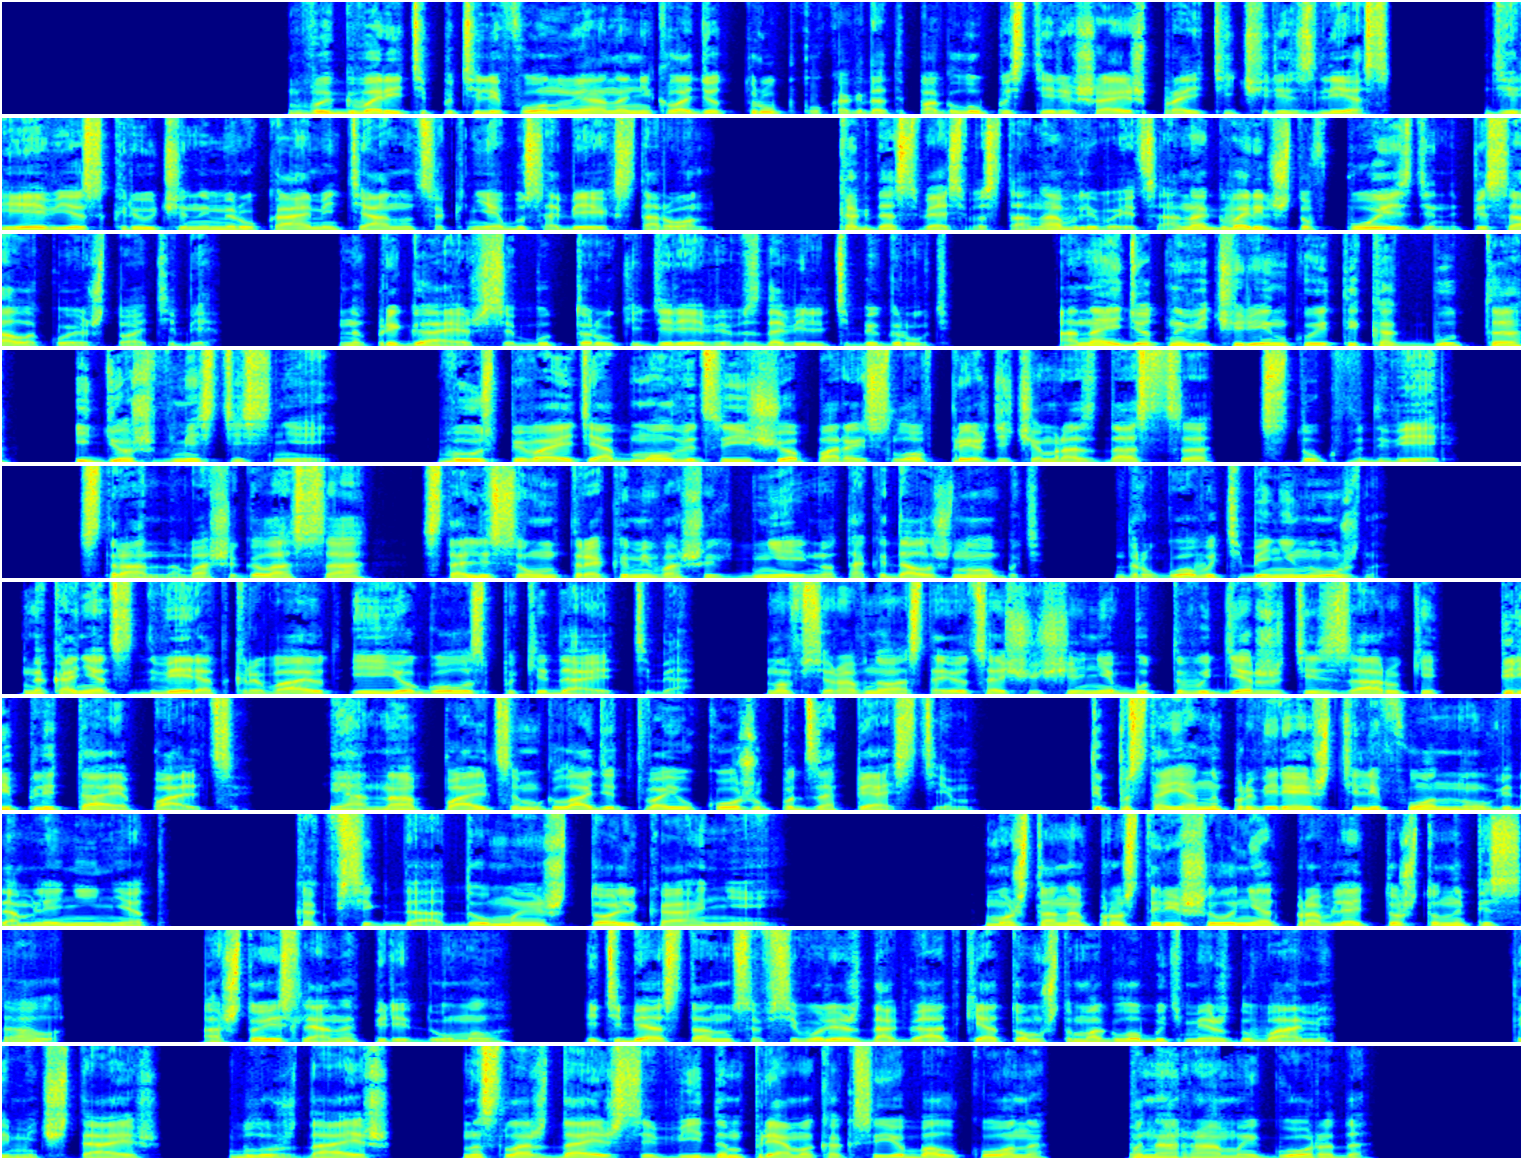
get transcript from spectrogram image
Вы говорите по телефону, и она не кладет трубку, когда ты по глупости решаешь пройти через лес. Деревья с крюченными руками тянутся к небу с обеих сторон. Когда связь восстанавливается, она говорит, что в поезде написала кое-что о тебе. Напрягаешься, будто руки деревьев сдавили тебе грудь. Она идет на вечеринку, и ты как будто идешь вместе с ней. Вы успеваете обмолвиться еще парой слов, прежде чем раздастся стук в дверь. Странно, ваши голоса стали саундтреками ваших дней, но так и должно быть. Другого тебе не нужно. Наконец, дверь открывают, и ее голос покидает тебя. Но все равно остается ощущение, будто вы держитесь за руки, переплетая пальцы. И она пальцем гладит твою кожу под запястьем. Ты постоянно проверяешь телефон, но уведомлений нет. Как всегда, думаешь только о ней. Может, она просто решила не отправлять то, что написала? А что, если она передумала, и тебе останутся всего лишь догадки о том, что могло быть между вами? Ты мечтаешь, блуждаешь, наслаждаешься видом прямо как с ее балкона, панорамой города.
